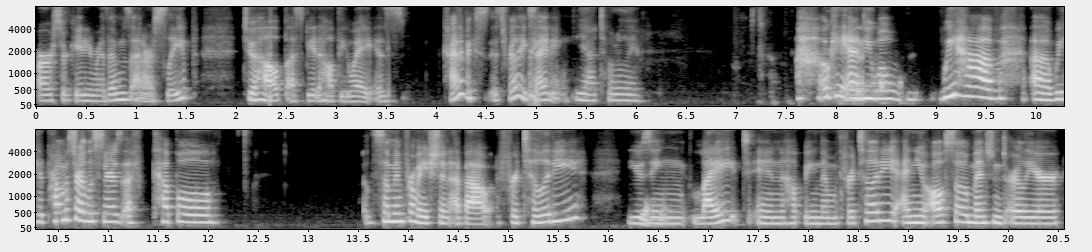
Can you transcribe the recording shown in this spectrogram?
our circadian rhythms and our sleep to help us be at a healthy weight is kind of it's really exciting. Yeah, totally. Okay, Andy. Well, we have uh, we had promised our listeners a couple some information about fertility using yeah. light in helping them with fertility, and you also mentioned earlier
